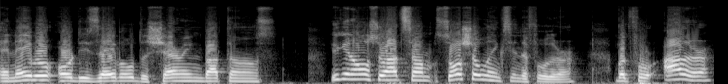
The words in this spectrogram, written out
enable or disable the sharing buttons. You can also add some social links in the footer, but for other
